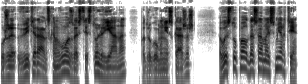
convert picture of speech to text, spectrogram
уже в ветеранском возрасте, столь рьяно, по-другому не скажешь, выступал до самой смерти,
